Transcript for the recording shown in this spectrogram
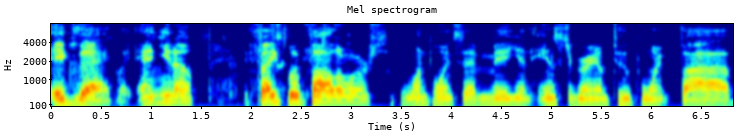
Exactly, and you know, Facebook followers one point seven million, Instagram two point five.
